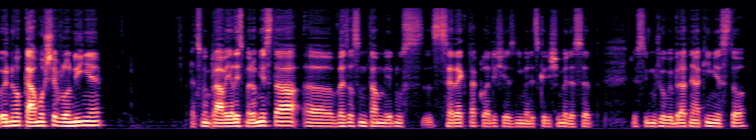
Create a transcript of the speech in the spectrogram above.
u jednoho kámoše v Londýně, tak jsme právě jeli jsme do města, uh, vezl jsem tam jednu serek takhle, když jezdíme, vždycky, když jim je 10, že si můžou vybrat nějaký město.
